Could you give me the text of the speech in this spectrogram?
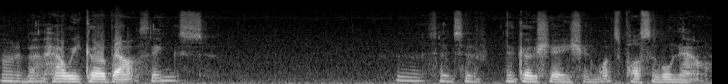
About how we go about things. A sense of negotiation, what's possible now.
